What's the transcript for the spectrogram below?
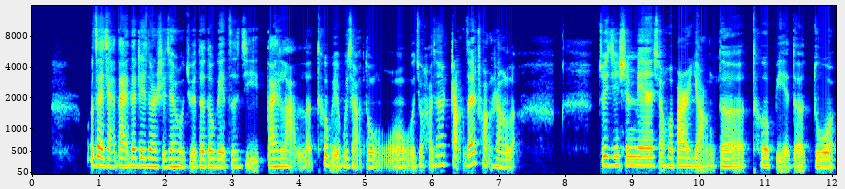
我在家待的这段时间，我觉得都给自己待懒了，特别不想动。我我就好像长在床上了。最近身边小伙伴养的特别的多。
